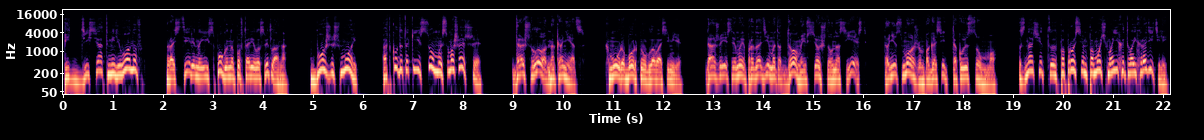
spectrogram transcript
«Пятьдесят миллионов?» — растерянно и испуганно повторила Светлана. «Боже ж мой! Откуда такие суммы сумасшедшие?» «Дошло, наконец!» — хмуро буркнул глава семьи. «Даже если мы продадим этот дом и все, что у нас есть, то не сможем погасить такую сумму». «Значит, попросим помочь моих и твоих родителей?»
